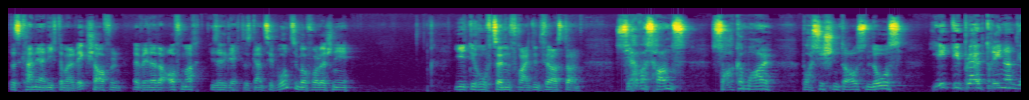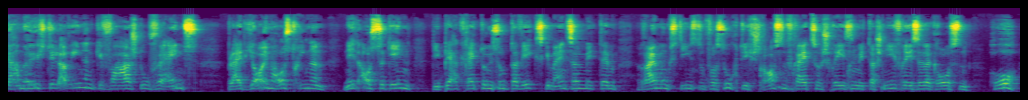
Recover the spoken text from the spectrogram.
Das kann er ja nicht einmal wegschaufeln, weil wenn er da aufmacht, ist ja gleich das ganze Wohnzimmer voller Schnee. Jete ruft seinen Freund den Förster an. Servus Hans, sag einmal, was ist denn draußen los? Jeti, bleib drinnen, wir haben höchste Lawinengefahr, Stufe 1. Bleib ja im Haus drinnen, nicht außergehen. Die Bergrettung ist unterwegs, gemeinsam mit dem Räumungsdienst und versucht, die Straßen frei zu fräsen mit der Schneefräse der Großen. Ho!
